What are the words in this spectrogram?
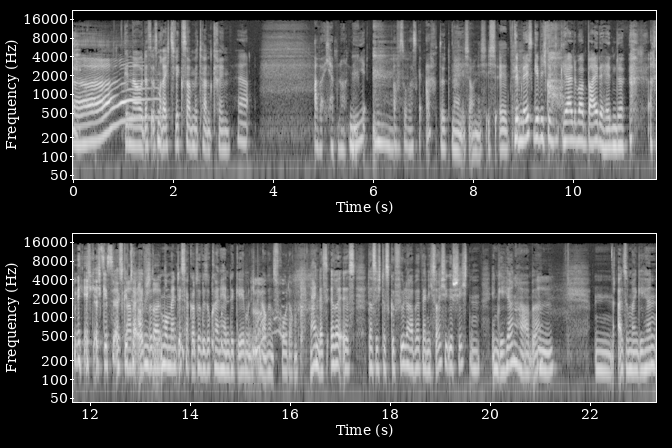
Ah, Genau, das ist ein Rechtswichser mit Handcreme. ja. Aber ich habe noch nie auf sowas geachtet. Nein, ich auch nicht. Ich, äh, Demnächst gebe ich dem Kerl immer beide Hände. Ach nee, ich, ich geb, ist ja es gibt ja Abstand. im Moment ist ja sowieso kein Hände geben und ich bin auch ganz froh darum. Nein, das Irre ist, dass ich das Gefühl habe, wenn ich solche Geschichten im Gehirn habe, mh, also mein Gehirn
